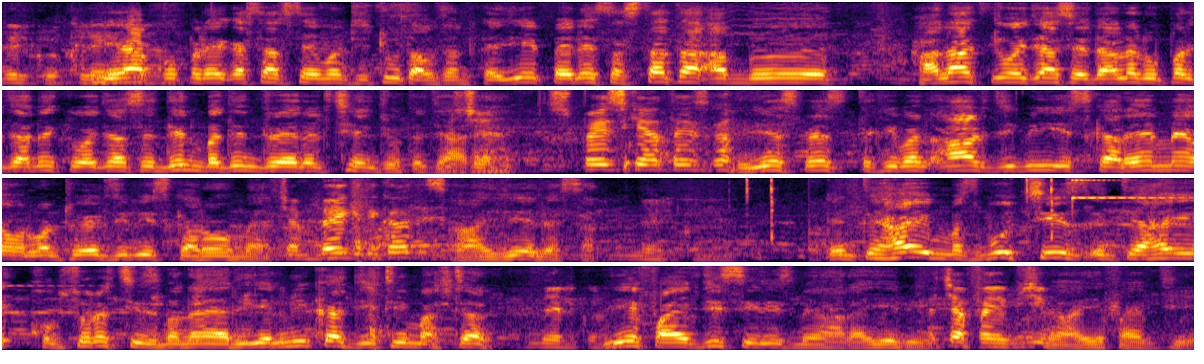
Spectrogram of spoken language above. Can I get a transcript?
بالکل یہ آپ کو پڑے گا سر سیونٹی ٹو تھاؤزینڈ کا۔ یہ پہلے سستا تھا اب حالات کی وجہ سے ڈالر اوپر جانے کی وجہ سے دن بدن جو ہے ریٹ چینج ہوتے جا رہے اچھا، ہیں۔ سپیس کیا تھا اس کا؟ یہ سپیس تقریباً آٹھ جی بی اس کا ریم ہے اور one two eight G B اس کا روم ہے۔ اچھا، ہاں یہ لے سر۔ انتہائی مضبوط چیز انتہائی خوبصورت چیز بنایا ریئل می کا جی ٹی ماسٹر یہ فائیو جی سیریز میں آ رہا ہے یہ بھی۔ اچھا فائیو جی ہاں یہ فائیو جی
